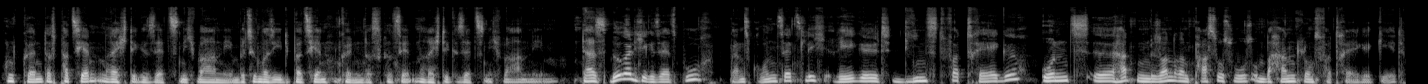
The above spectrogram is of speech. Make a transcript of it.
und könnt das Patientenrechtegesetz nicht wahrnehmen, beziehungsweise die Patienten können das Patientenrechtegesetz nicht wahrnehmen. Das bürgerliche Gesetzbuch ganz grundsätzlich regelt Dienstverträge und äh, hat einen besonderen Passus, wo es um Behandlungsverträge geht.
